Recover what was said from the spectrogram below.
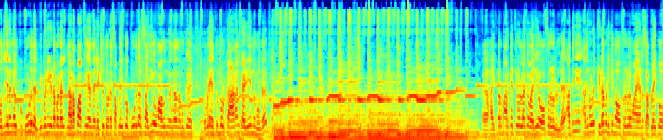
പൊതുജനങ്ങൾക്ക് കൂടുതൽ വിപണി ഇടപെടൽ നടപ്പാക്കുക എന്ന ലക്ഷ്യത്തോടെ സപ്ലൈകോ കൂടുതൽ സജീവമാകുന്നു എന്ന് നമുക്ക് ഇവിടെ എത്തുമ്പോൾ കാണാൻ കഴിയുന്നുമുണ്ട്. ഹൈപ്പർ മാർക്കറ്റുകളിലൊക്കെ വലിയ ഓഫറുകളുണ്ട്. അതിന് അതിനോട് കിടപിടിക്കുന്ന ഓഫറുകളുമായാണ് സപ്ലൈകോ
